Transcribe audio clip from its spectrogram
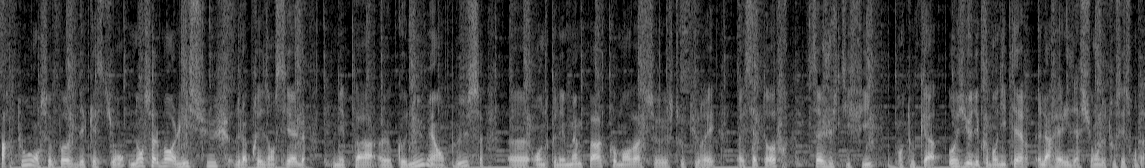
partout on se pose des questions. Non seulement l'issue de la présidentielle n'est pas euh, connue, mais en plus on ne connaît même pas comment va se structurer cette offre. Ça justifie, en tout cas aux yeux des commanditaires, la réalisation de tous ces sondages.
